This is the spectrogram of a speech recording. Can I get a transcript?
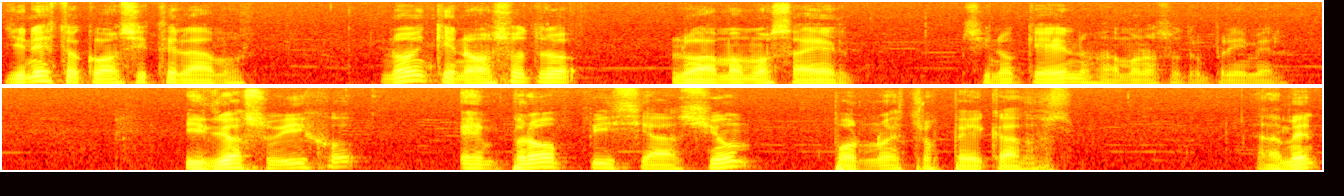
Y en esto consiste el amor. No en que nosotros lo amamos a Él, sino que Él nos amó a nosotros primero. Y dio a su Hijo en propiciación por nuestros pecados. Amén.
